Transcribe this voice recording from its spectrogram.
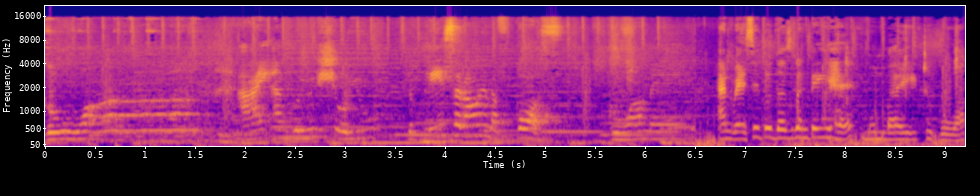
Goa. I am going to show you the place around and of course गोवा में एंड वैसे तो 10 घंटे ही है मुंबई टू गोवा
